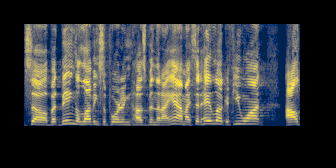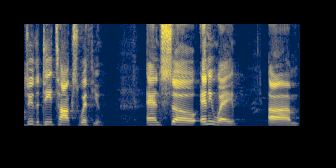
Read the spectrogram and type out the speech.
so, but being the loving, supporting husband that I am, I said, hey, look, if you want, I'll do the detox with you. And so, anyway, um,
